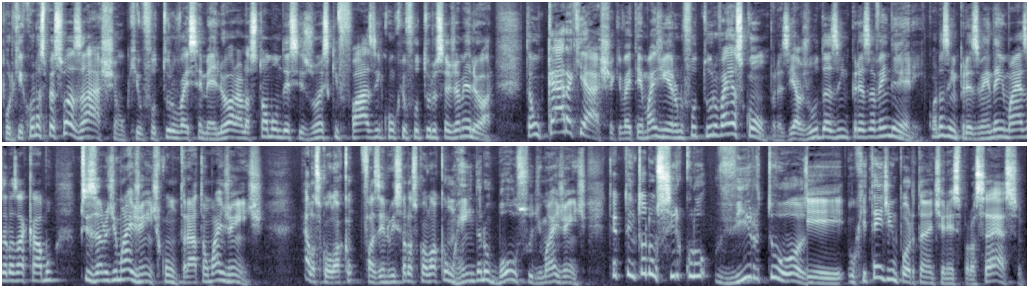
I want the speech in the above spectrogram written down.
Porque quando as pessoas acham que o futuro vai ser melhor, elas tomam decisões que fazem com que o futuro seja melhor. Então, o cara que acha que vai ter mais dinheiro no futuro vai às compras e ajuda as empresas a venderem. Quando as empresas vendem mais, elas acabam precisando de mais gente, contratam mais gente. Elas colocam, fazendo isso, elas colocam renda no bolso de mais gente. Então, tem todo um círculo virtuoso. E o que tem de importante nesse processo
